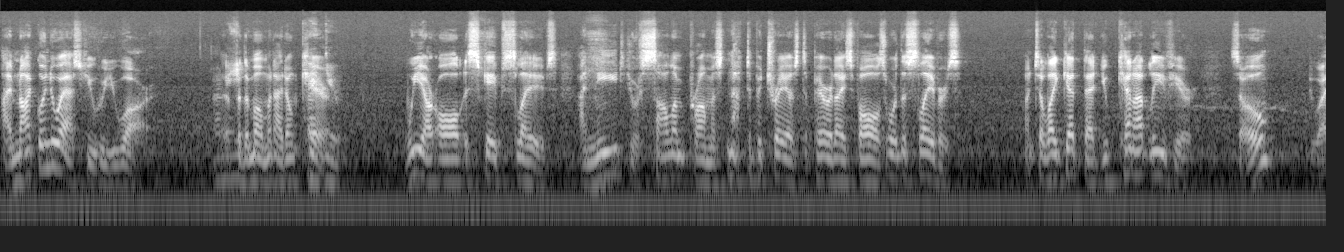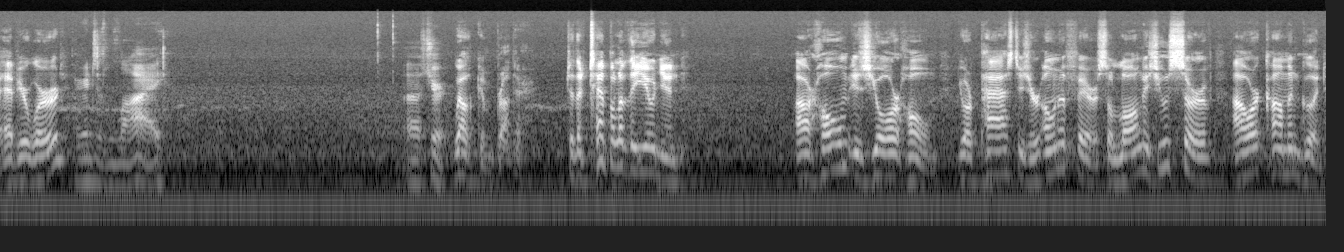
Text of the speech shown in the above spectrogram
I'm not going to ask you who you are. I Uh, For the moment, I don't care. Thank you. We are all escaped slaves. I need your solemn promise not to betray us to Paradise Falls or the slavers. Until I get that, you cannot leave here. So, do I have your word? I can just lie. Uh, sure. Welcome, brother, to the Temple of the Union. Our home is your home. Your past is your own affair so long as you serve our common good.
